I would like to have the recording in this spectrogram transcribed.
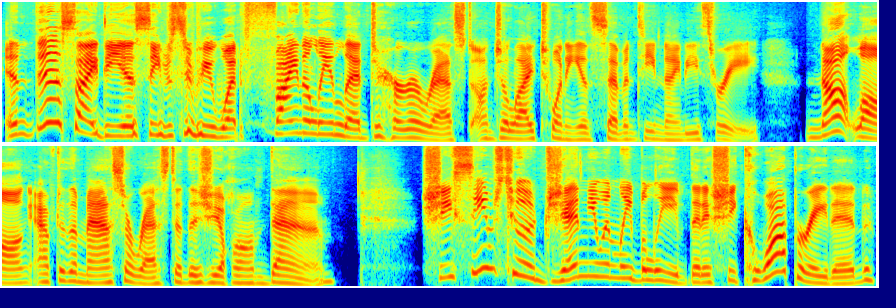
And this idea seems to be what finally led to her arrest on July 20th, 1793, not long after the mass arrest of the Girondins. She seems to have genuinely believed that if she cooperated,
